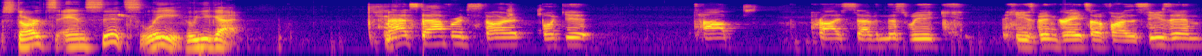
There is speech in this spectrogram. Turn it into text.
Starts and sits. Lee, who you got? Matt Stafford start book it. top prize seven this week. He's been great so far this season.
